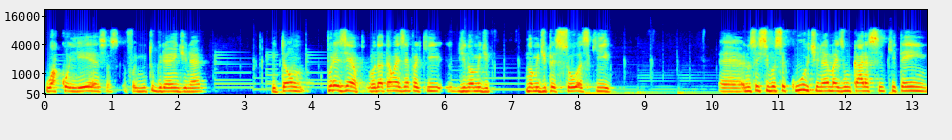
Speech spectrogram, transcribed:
o, acolher, essas, foi muito grande, né? Então, por exemplo, vou dar até um exemplo aqui de nome de, nome de pessoas que. É, não sei se você curte, né? Mas um cara assim que tem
